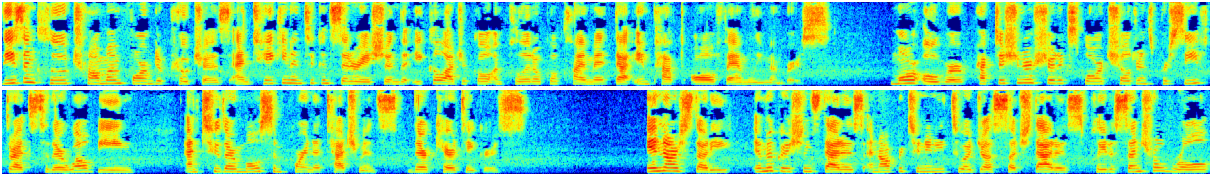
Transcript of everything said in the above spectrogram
These include trauma-informed approaches and taking into consideration the ecological and political climate that impact all family members. Moreover, practitioners should explore children's perceived threats to their well-being and to their most important attachments, their caretakers. In our study, immigration status and opportunity to adjust such status played a central role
